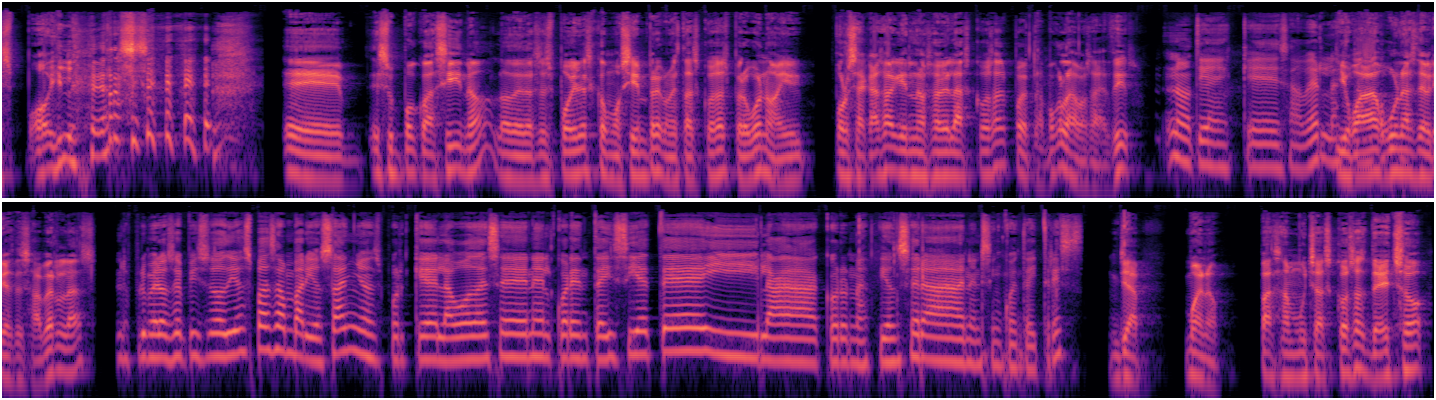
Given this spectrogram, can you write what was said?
spoilers. Eh, es un poco así, ¿no? Lo de los spoilers, como siempre, con estas cosas. Pero bueno, ahí, por si acaso alguien no sabe las cosas, pues tampoco las vamos a decir. No tienes que saberlas. Igual tampoco. algunas deberías de saberlas. Los primeros episodios pasan varios años, porque la boda es en el 47 y la coronación será en el 53. Ya, bueno, pasan muchas cosas. De hecho,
